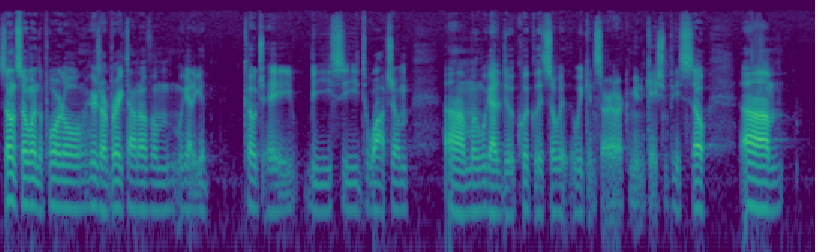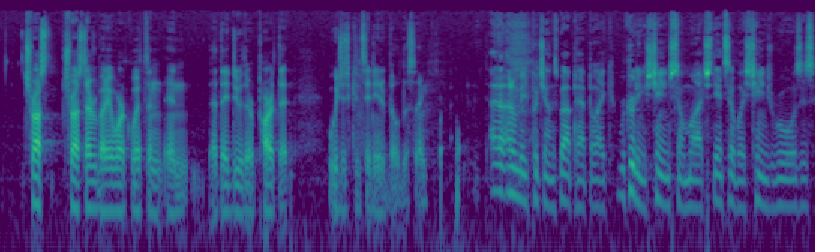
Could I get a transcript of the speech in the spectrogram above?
so and so in the portal. Here's our breakdown of them. We got to get coach A, B, C to watch them, um, and we got to do it quickly so we, we, can start our communication piece. So um, trust trust everybody I work with and, and that they do their part. That we just continue to build this thing. I don't, mean to put you on the spot, Pat, but like recruiting has changed so much. The NCAA's changed rules. Is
